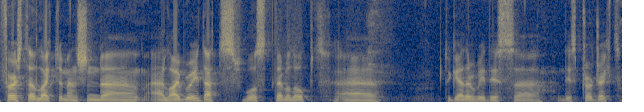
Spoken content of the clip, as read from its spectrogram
First, I'd like to mention a library that was developed uh, together with this, uh, this project,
